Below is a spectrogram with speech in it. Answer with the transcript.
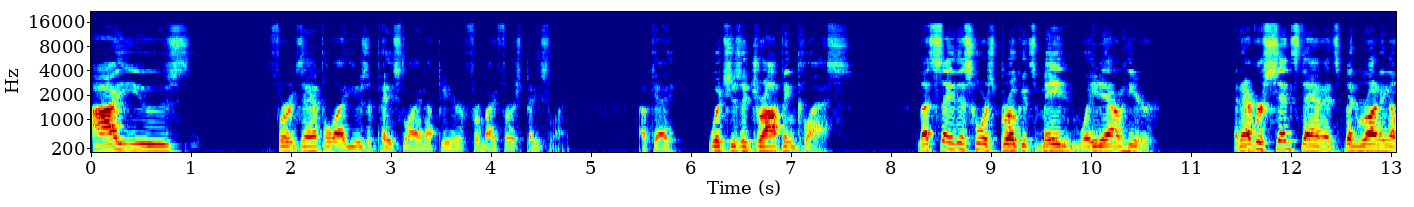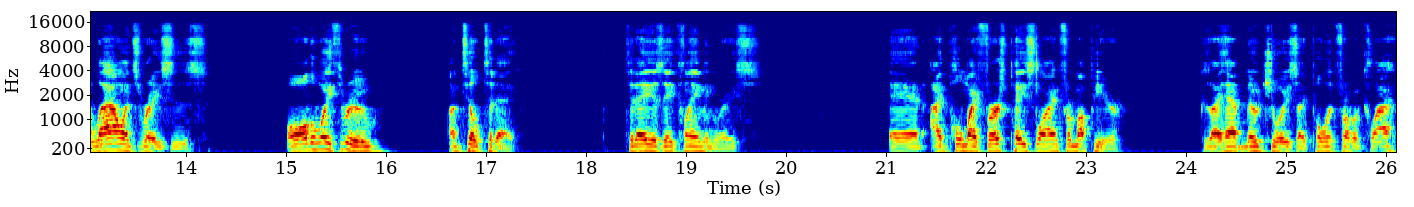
I use, for example, I use a pace line up here for my first pace line, okay? Which is a dropping class. Let's say this horse broke its maiden way down here. And ever since then, it's been running allowance races all the way through until today. Today is a claiming race. And I pull my first pace line from up here because I have no choice. I pull it from a class,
